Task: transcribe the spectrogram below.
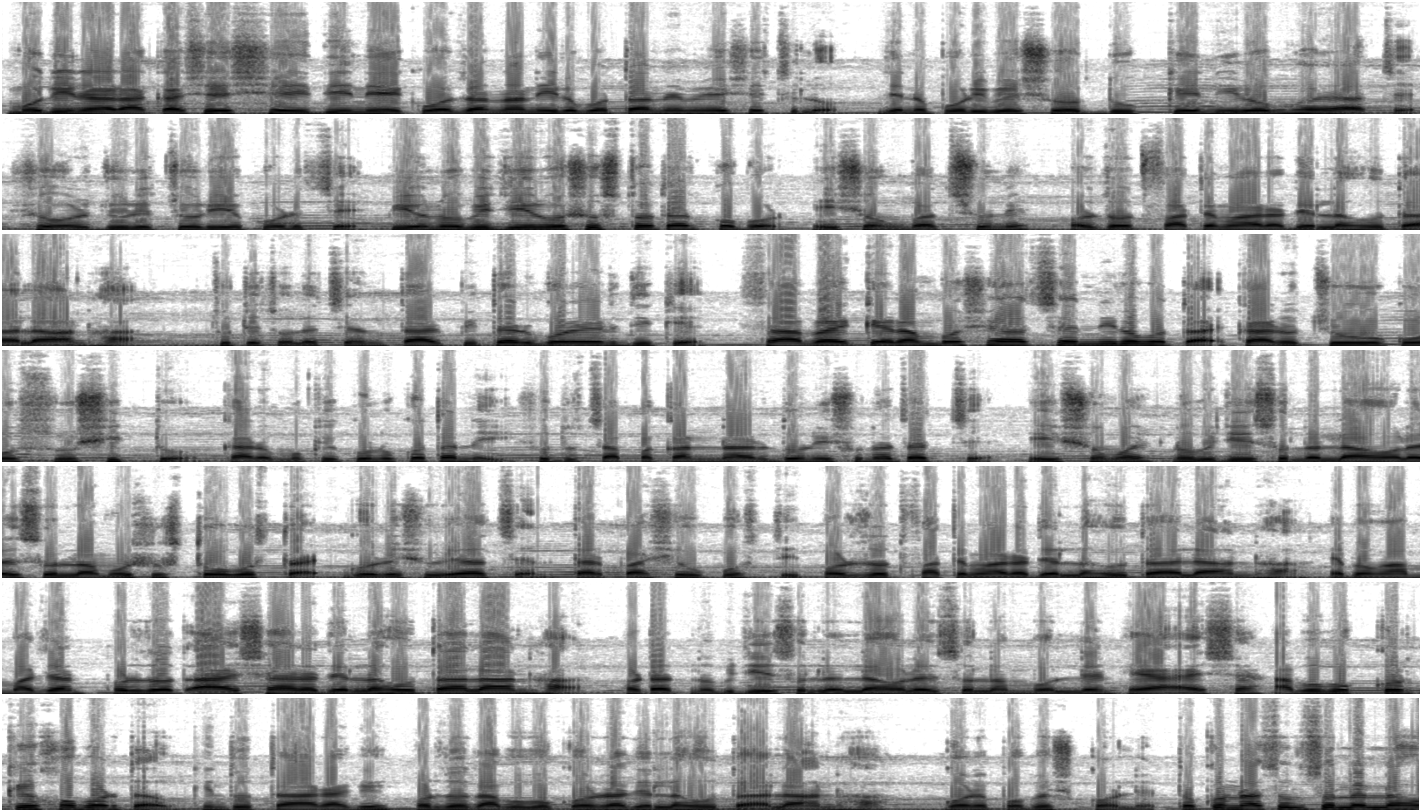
মদিনার আকাশে সেই দিন এক অজানা নীরবতা নেমে এসেছিল, যেন পরিবেশ ও দুঃখে নীরব হয়ে আছে, শহর জুড়ে চড়িয়ে পড়েছে। প্রিয় নবীজির অসুস্থতার খবর, এই সংবাদ শুনে হরদত ফাতেমা রাদিয়াল্লাহু তাআলা আনহা ছুটে চলেছেন তার পিতার ঘরের দিকে। সাহাবায়ে কেরাম বসে আছেন নীরবতায়। কারও চোখ ও সুসিক্ত, কারও মুখে কোনো কথা নেই, শুধু চাপা কান্নার ধ্বনি শোনা যাচ্ছে। এই সময় নবীজি সাল্লাল্লাহু আলাইহি সাল্লাম অসুস্থ অবস্থায় ঘরে শুয়ে আছেন। তার পাশে উপস্থিত হযরত ফাতেমা রাদিয়াল্লাহু তাআলা আনহা এবং আম্মাজান হযরত আয়েশা রাদিয়াল্লাহু তাআলা আনহা। হঠাৎ নবীজি সাল্লাল্লাহু আলাইহি সাল্লাম বললেন, হে আয়েশা, আবু বক্করকে খবর দাও। কিন্তু তার আগে হযরত আবু বকর রাদিয়াল্লাহু তাআলা আনহা ঘরে প্রবেশ করলেন। তখন রাসুল সাল্লাহ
